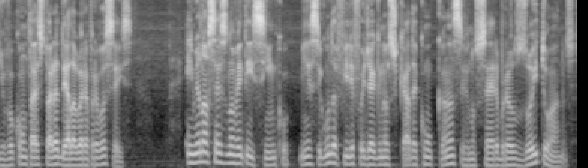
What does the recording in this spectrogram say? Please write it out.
E eu vou contar a história dela agora para vocês. Em 1995, minha segunda filha foi diagnosticada com câncer no cérebro aos 8 anos.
